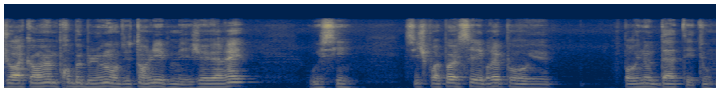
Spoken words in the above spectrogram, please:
J'aurai quand même probablement du temps libre, mais je verrai aussi si je pourrais pas célébrer pour, euh, pour une autre date et tout.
